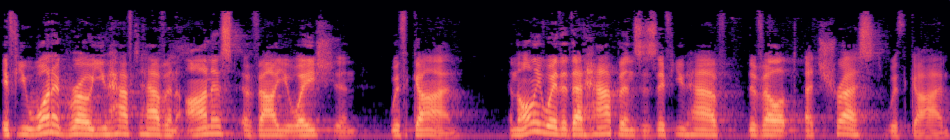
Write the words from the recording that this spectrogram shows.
If you want to grow, you have to have an honest evaluation with God. And the only way that that happens is if you have developed a trust with God.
